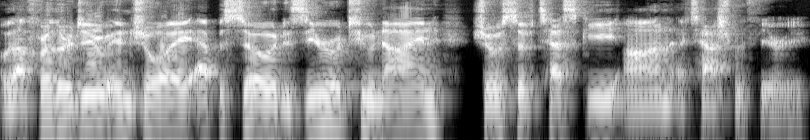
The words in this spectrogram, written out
Without further ado, enjoy episode 029, Joseph Teskey on attachment theory.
